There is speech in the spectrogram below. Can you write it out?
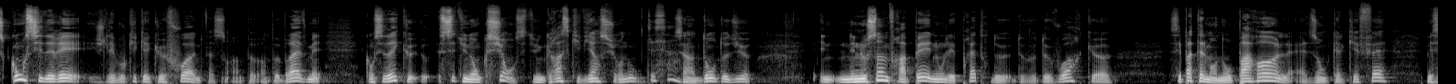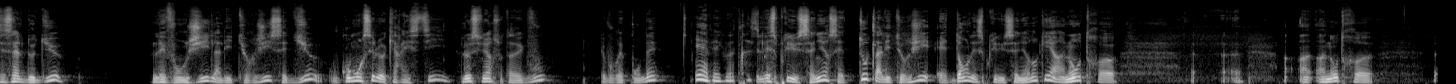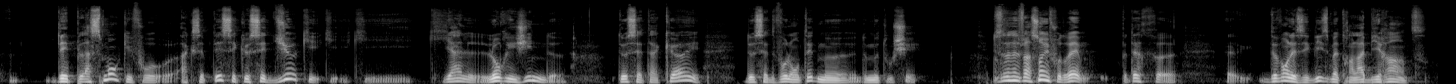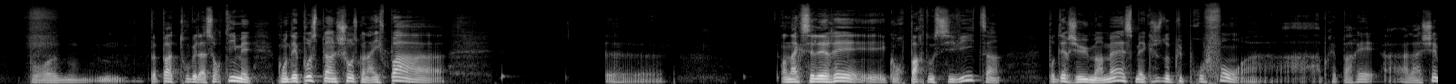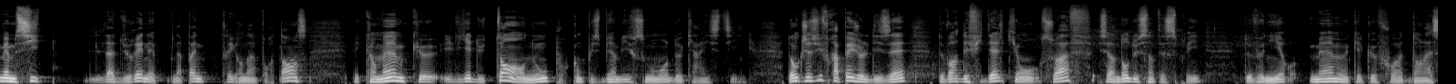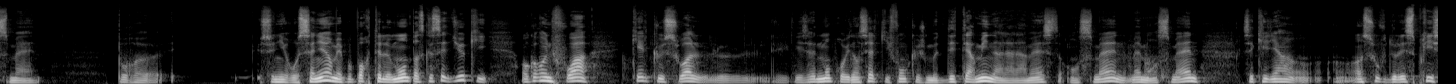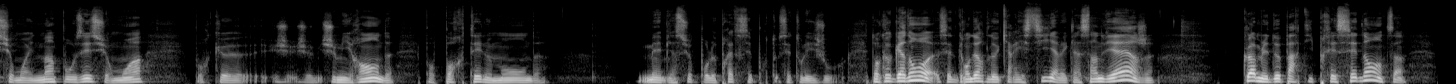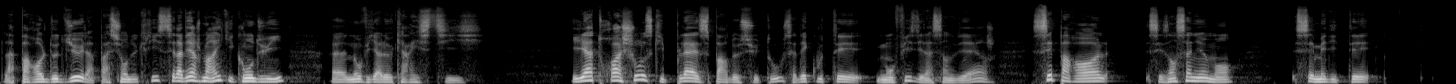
considérer, je l'évoquais quelques fois de façon un peu, un peu brève, mais considérer que c'est une onction, c'est une grâce qui vient sur nous. C'est un don de Dieu. Et nous sommes frappés, nous les prêtres, de, de, voir que c'est pas tellement nos paroles, elles ont quelque effet, mais c'est celle de Dieu. L'évangile, la liturgie, c'est Dieu. Vous commencez l'Eucharistie, le Seigneur soit avec vous, et vous répondez. Et avec votre esprit. L'esprit du Seigneur, c'est toute la liturgie est dans l'esprit du Seigneur. Donc il y a un autre. Euh, euh, un, autre euh, déplacement qu'il faut accepter, c'est que c'est Dieu qui, a l'origine de, cet accueil, de cette volonté de me, toucher. De certaine façon, il faudrait peut-être euh, euh, devant les églises mettre un labyrinthe pour pas trouver la sortie, mais qu'on dépose plein de choses, qu'on n'arrive pas à en accélérer et qu'on reparte aussi vite pour dire j'ai eu ma messe, mais quelque chose de plus profond à, préparer, à, lâcher, même si la durée n'a pas une très grande importance, mais quand même qu'il y ait du temps en nous pour qu'on puisse bien vivre ce moment de l'Eucharistie. Donc je suis frappé, je le disais, de voir des fidèles qui ont soif, et c'est un don du Saint-Esprit, de venir même quelquevenfois dans la semaine pour euh, s'unir au Seigneur, mais pour porter le monde, parce que c'est Dieu qui, encore une fois, quels que soient les événements providentiels qui font que je me détermine à aller à la messe en semaine, même en semaine, c'est qu'il y a un, souffle de l'esprit sur moi, une main posée sur moi pour que je, m'y rende, pour porter le monde. Mais bien sûr, pour le prêtre, c'est, tous les jours. Donc regardons cette grandeur de l'Eucharistie avec la Sainte Vierge. Comme les deux parties précédentes, la parole de Dieu et la passion du Christ, c'est la Vierge Marie qui conduit euh, nos vies à l'Eucharistie. Il y a trois choses qui plaisent par-dessus tout, c'est d'écouter mon fils, dit la Sainte Vierge, ses paroles, ses enseignements, c'est méditer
